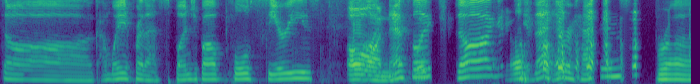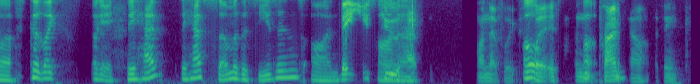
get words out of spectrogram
Dog, I'm waiting for that SpongeBob full series oh on Netflix. Dog, if that ever happens, bruh. Because like, okay, they have they have some of the seasons on. they used On, to uh, have it on netflix Oh, but it's on oh, prime um, now i think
